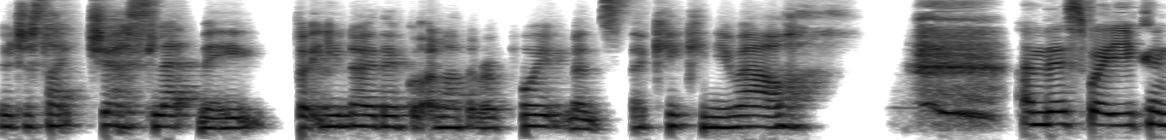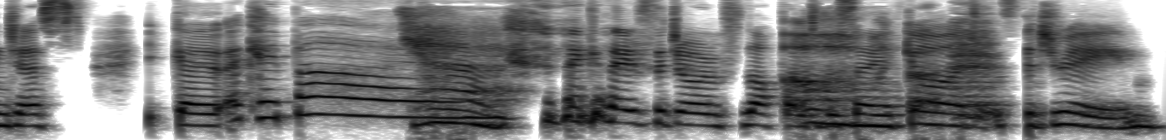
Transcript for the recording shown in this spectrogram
You're just like, just let me. But you know they've got another appointment, so they're kicking you out. And this way you can just go, okay, bye. Yeah. and then close the door and flop onto oh the sofa. Oh my God, it's the dream.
